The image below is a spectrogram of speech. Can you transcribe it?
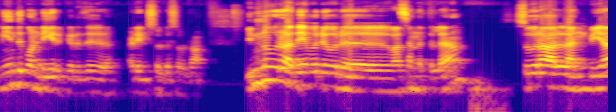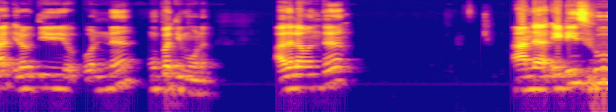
நீந்து கொண்டு இருக்கிறது அப்படின்னு சொல்லிட்டு சொல்கிறான் இன்னொரு அதே மாதிரி ஒரு வசனத்தில் சூரா அல் அன்பியா இருபத்தி ஒன்று முப்பத்தி மூணு அதில் வந்து அந்த it is who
